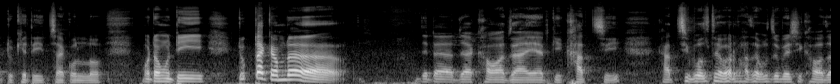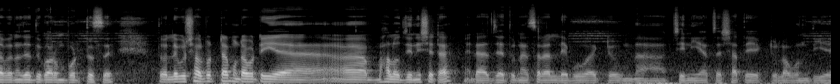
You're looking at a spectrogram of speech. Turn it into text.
একটু খেতে ইচ্ছা করল। মোটামুটি টুকটাক আমরা যেটা যা খাওয়া যায় আর কি খাচ্ছি। খাচ্ছি বলতে আবার ভাজা ভুজো বেশি খাওয়া যাবে না যেহেতু গরম পড়তেছে। তো লেবু শরবতটা মোটামুটি ভালো জিনিস এটা। এটা যেহেতু ন্যাচারাল লেবু, একটু চিনি আছে সাথে, একটু লবণ দিয়ে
